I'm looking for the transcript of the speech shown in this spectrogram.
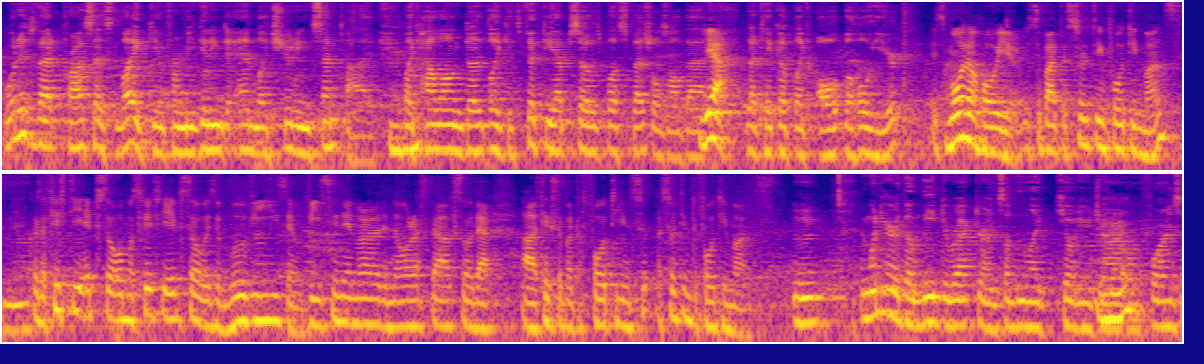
What is that process like, you know, from beginning to end, like shooting Sentai? Mm-hmm. Like how long does like it's fifty episodes plus specials, all that? Yeah. Does that take up like all the whole year? It's more than a whole year. It's about the 13, 14 months. Because the 50 episode, almost 50 episode is the movies and V cinema and all that stuff. So that uh, takes about the 14, uh, 13 to 14 months. hmm And when you're the lead director on something like Kyoryuger Mm-hmm. or Fourze,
